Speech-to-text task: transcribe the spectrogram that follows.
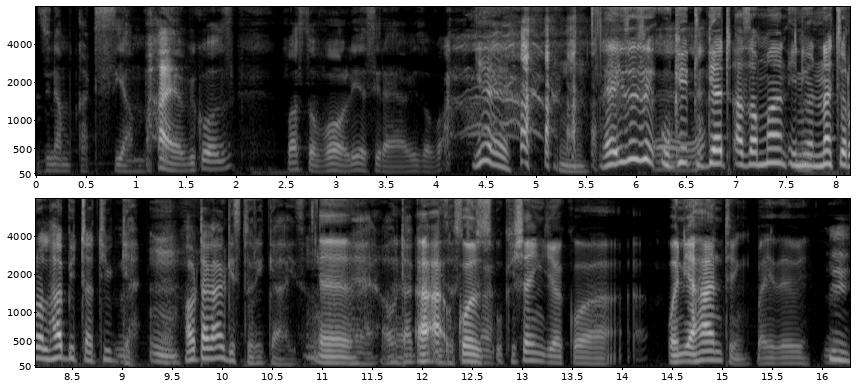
zinamkatisia mbaya because first of all iye si raya hizo va yeah. Eh, hizo hizi uki to get as a man in your natural habitat you get. Autakagi story guys. Eh, Yeah, eh, hautakagi ah, ah, 'cause ukishaingia kwa when you're hunting by the way. Mm.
